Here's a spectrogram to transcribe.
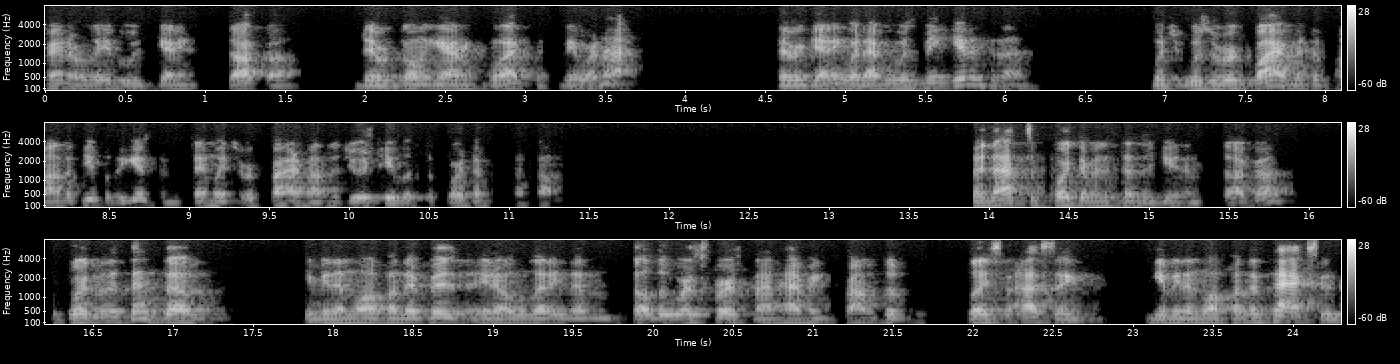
Kain or Levi was getting tzedakah they were going out and collecting. They were not. They were getting whatever was being given to them, which was a requirement upon the people to give them. The same way it's a requirement upon the Jewish people to support them. But not support them in the sense of giving them tzedakah, support them in the sense of giving them off on their business, you know, letting them sell the worst first, not having problems of place asking, giving them off on their taxes,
